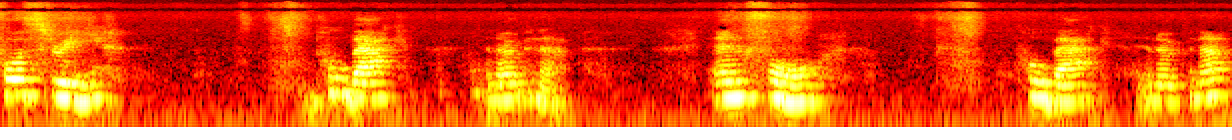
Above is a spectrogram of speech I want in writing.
For three. Pull back and open up. And four. Pull back and open up.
